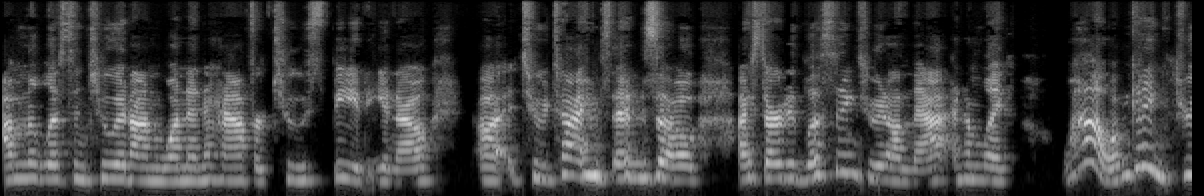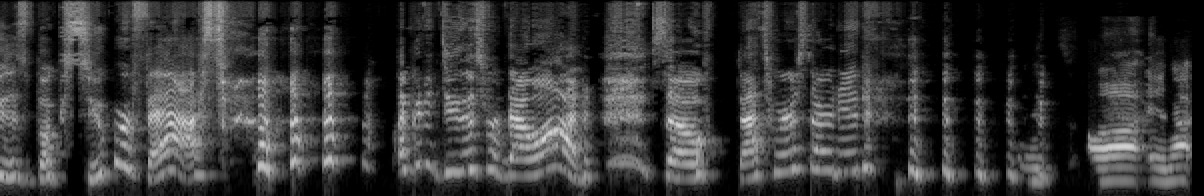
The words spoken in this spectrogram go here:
I'm going to listen to it on one and a half or two speed, you know, uh, two times. And so I started listening to it on that. And I'm like, wow, I'm getting through this book super fast. I'm going to do this from now on. So that's where I started. it's, uh, and that,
